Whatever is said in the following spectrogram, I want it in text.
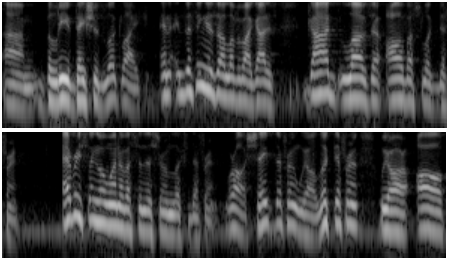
um, believe they should look like. And, and the thing is, I love about God is God loves that all of us look different. Every single one of us in this room looks different. We're all shaped different. We all look different. We are all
